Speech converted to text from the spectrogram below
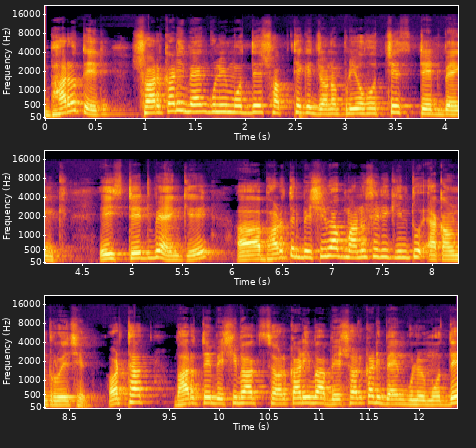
ভারতের সরকারি ব্যাংকগুলির মধ্যে সবথেকে জনপ্রিয় হচ্ছে স্টেট ব্যাংক। এই স্টেট ব্যাংকে ভারতের বেশিরভাগ মানুষেরই কিন্তু অ্যাকাউন্ট রয়েছে। অর্থাৎ ভারতে বেশিরভাগ সরকারি বা বেসরকারি ব্যাংকগুলোর মধ্যে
